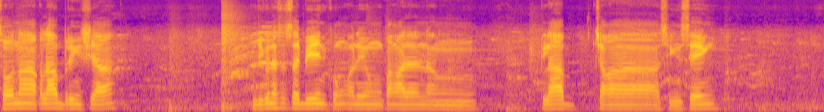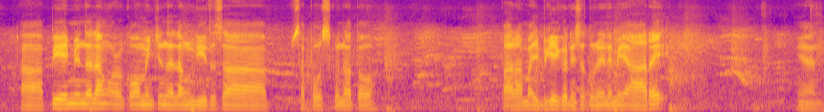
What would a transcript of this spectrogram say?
So nakaklabring siya. Hindi ko na sasabihin kung ano yung pangalan ng club. Tsaka singsing. Ah, PM nyo na lang or comment nyo na lang dito sa sa post ko na to. Para maibigay ko rin sa tunay na may-ari. Ayan.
